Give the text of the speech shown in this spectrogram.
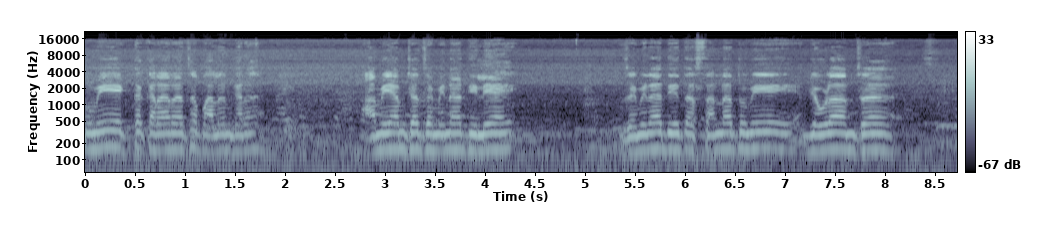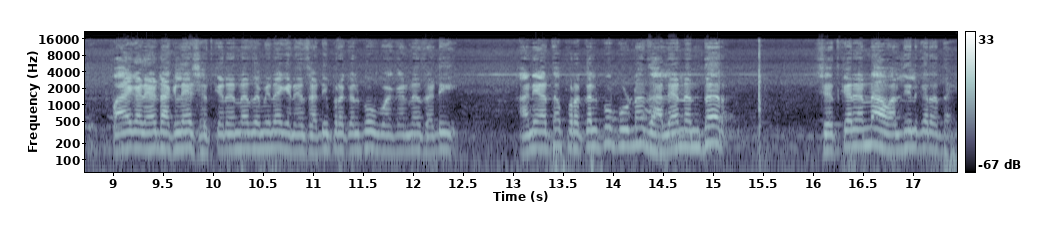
तुम्ही एक तर कराराचं पालन करा. आम्ही आमच्या जमिना दिल्या आहे. जमिना देत असताना तुम्ही जेवढं आमचं पायगाड्या टाकल्या शेतकऱ्यांना जमिना घेण्यासाठी प्रकल्प उभा करण्यासाठी आणि आता प्रकल्प पूर्ण झाल्यानंतर शेतकऱ्यांना हवालदिल करत आहे.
